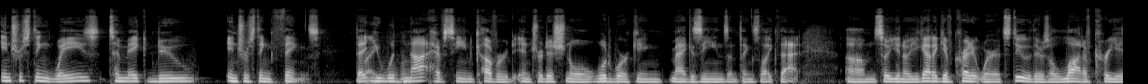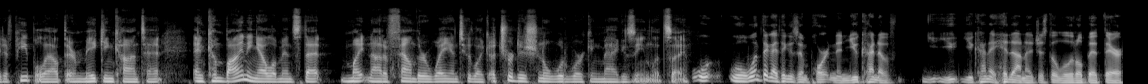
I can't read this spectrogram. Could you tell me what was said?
interesting ways to make new, interesting things. That you would not have seen covered in traditional woodworking magazines and things like that. Um, so you know you got to give credit where it's due. There's a lot of creative people out there making content and combining elements that might not have found their way into like a traditional woodworking magazine. Let's say. Well, well, one thing I think is important, and you kind of you you kind of hit on it just a little bit there,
